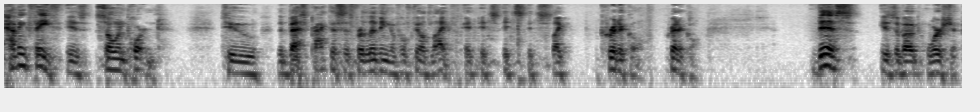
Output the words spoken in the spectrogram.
Having faith is so important to the best practices for living a fulfilled life. It, it's it's it's like critical, critical. This is about worship.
